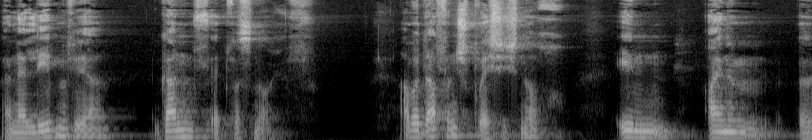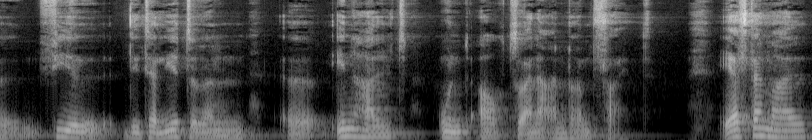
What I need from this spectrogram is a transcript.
dann erleben wir ganz etwas Neues. Aber davon spreche ich noch in einem äh, viel detaillierteren äh, Inhalt und auch zu einer anderen Zeit. Erst einmal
